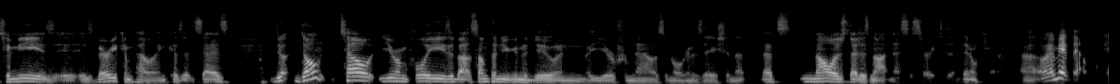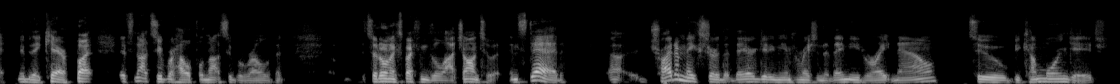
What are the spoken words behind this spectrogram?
to me is is very compelling because it says "D- don't tell your employees about something you're going to do in a year from now as an organization. That that's knowledge that is not necessary to them. They don't care. Uh, I mean, okay, maybe they care, but it's not super helpful, not super relevant. So don't expect them to latch onto it. Instead, uh, try to make sure that they are getting the information that they need right now to become more engaged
